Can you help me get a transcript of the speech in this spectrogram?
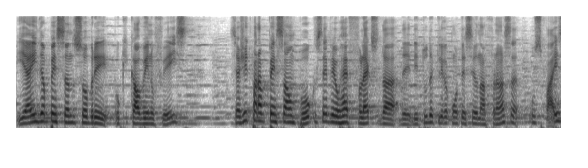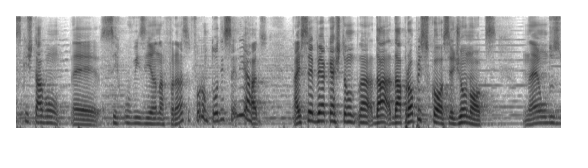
E ainda pensando sobre o que Calvino fez, se a gente parar para pensar um pouco, você vê o reflexo da- de, de tudo aquilo que aconteceu na França, os países que estavam é, circunvizinhando a França foram todos incendiados. Aí você vê a questão da, da, da própria Escócia, John Knox, né, um dos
